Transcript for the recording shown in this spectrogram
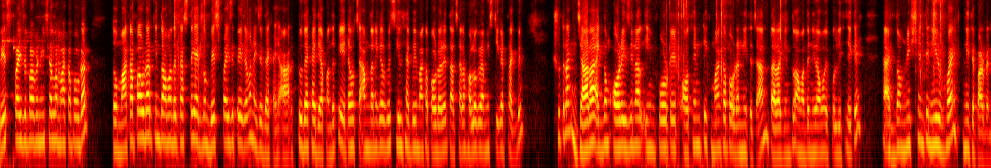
বেস্ট প্রাইসে পাবেন ইনশাল্লাহ মাকা পাউডার তো মাকা পাউডার কিন্তু আমাদের কাছ থেকে একদম বেস্ট প্রাইসে পেয়ে যাবেন, এই যে দেখাই। আর একটু দেখাই দিই আপনাদেরকে, এটা হচ্ছে আমদানিকারকের সিল থাকবে মাকা পাউডারে তাছাড়া হলোগ্রাম স্টিকার থাকবে। সুতরাং যারা একদম original imported authentic maca powder নিতে চান, তারা কিন্তু আমাদের নিরাময় পল্লী থেকে একদম নিশ্চিন্তে নির্ভয় নিতে পারবেন।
